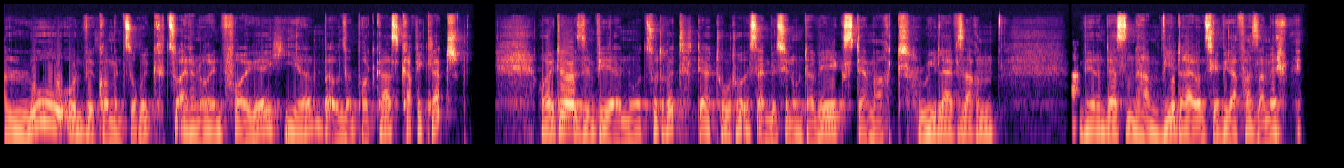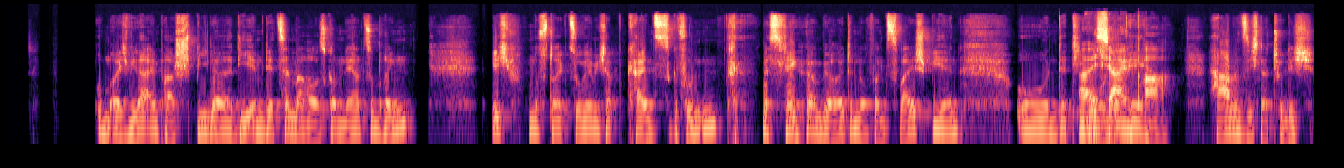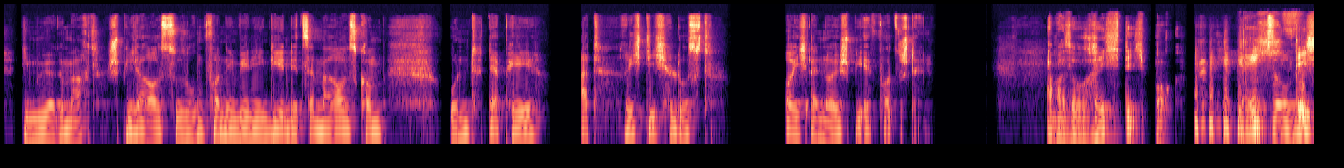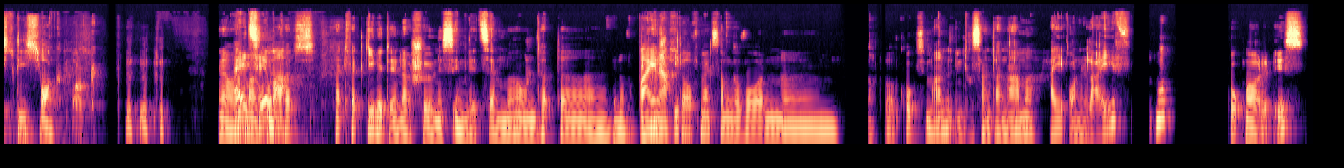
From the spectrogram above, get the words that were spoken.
Hallo und willkommen zurück zu einer neuen Folge hier bei unserem Podcast Kaffeeklatsch. Heute sind wir nur zu dritt. Der Toto ist ein bisschen unterwegs, der macht Real-Life-Sachen. Währenddessen haben wir drei uns hier wieder versammelt, um euch wieder ein paar Spiele, die im Dezember rauskommen, näher zu bringen. Ich muss direkt zugeben, ich habe keins gefunden. Deswegen hören wir heute nur von zwei Spielen. Und der Timo Da ist ja ein P paar. Haben sich natürlich die Mühe gemacht, Spiele rauszusuchen von den wenigen, die im Dezember rauskommen. Und der P hat richtig Lust, euch ein neues Spiel vorzustellen. Aber so richtig Bock. Richtig Bock. Genau, Ja, erzähl mal. Was, was, was gibt es denn da Schönes im Dezember? Und hab da, äh, bin auf ein Weihnachten. Spiel aufmerksam geworden. Ähm, dachte, oh, guck's mir an. Interessanter Name. High on Life. Ja, guck mal, was das ist.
